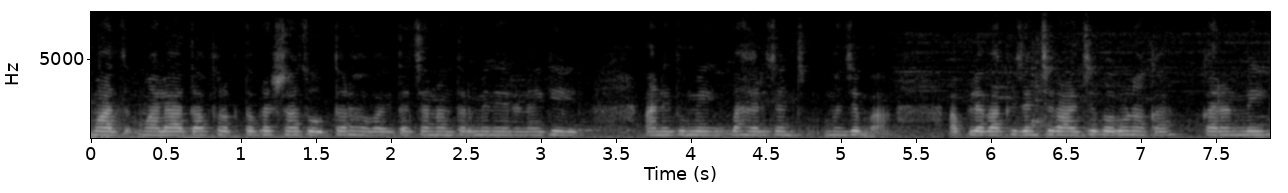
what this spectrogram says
माझ मला आता फक्त प्रश्नाचं उत्तर हवं आहे त्याच्यानंतर मी निर्णय घेईल. आणि तुम्ही बाहेरच्यांची म्हणजे बा- आपल्या बाकीच्यांची काळजी करू नका. कारण मी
